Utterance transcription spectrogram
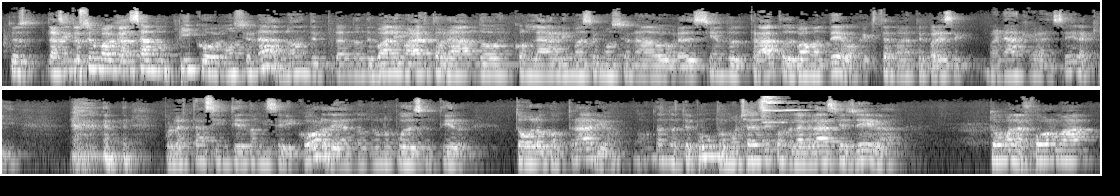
Entonces la situación va alcanzando un pico emocional, ¿no? donde, donde Bali Maharaj está orando con lágrimas, emocionado, agradeciendo el trato de Vamandev, aunque externamente parece no hay nada que agradecer aquí, pero está sintiendo misericordia, donde uno puede sentir todo lo contrario, ¿no? dando este punto. Muchas veces cuando la gracia llega, toma la forma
